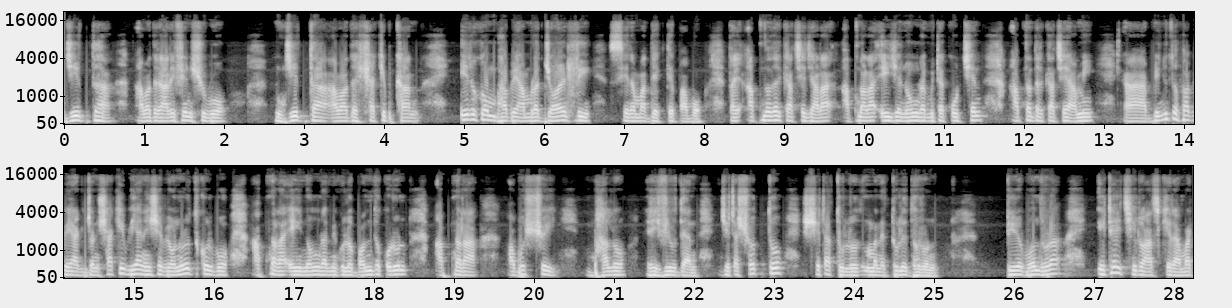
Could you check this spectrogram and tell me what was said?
জিদ্দা আমাদের আরিফিন শুভ জিদ্দা, আমাদের শাকিব খান এরকমভাবে আমরা জয়েন্টলি সিনেমা দেখতে পাবো। তাই আপনাদের কাছে যারা, আপনারা এই যে নোংরামিটা করছেন, আপনাদের কাছে আমি বিনীতভাবে একজন সাকিবিয়ান হিসেবে অনুরোধ করব, আপনারা এই নোংরামিগুলো বন্ধ করুন। আপনারা অবশ্যই ভালো রিভিউ দেন। যেটা সত্য, সেটা তুলো মানে তুলে ধরুন। প্রিয় বন্ধুরা, এটাই ছিল আজকের আমার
